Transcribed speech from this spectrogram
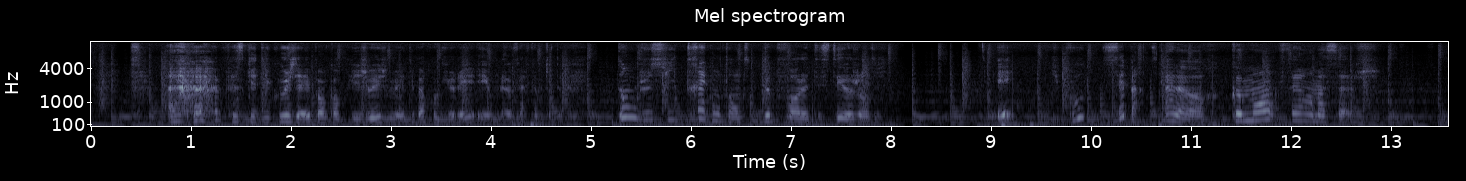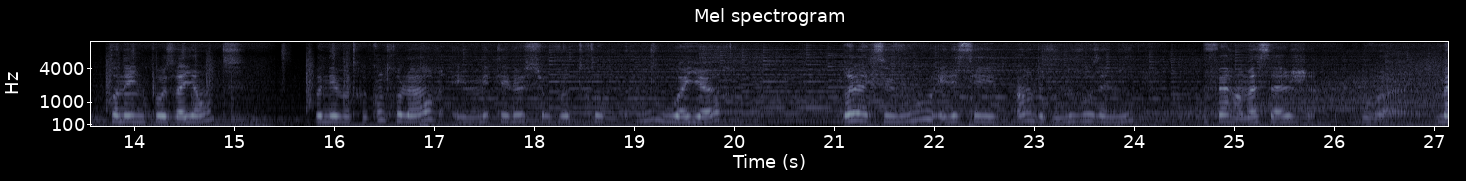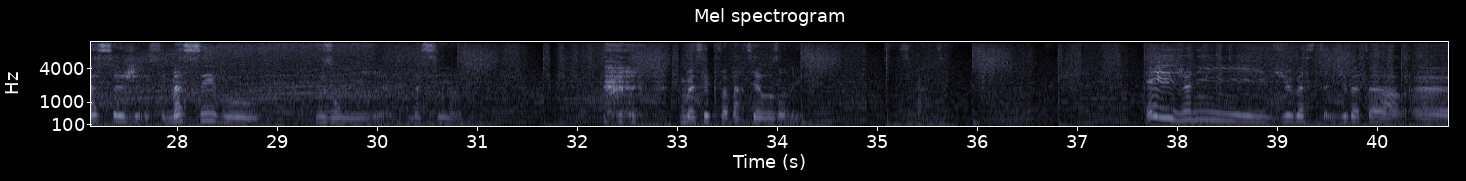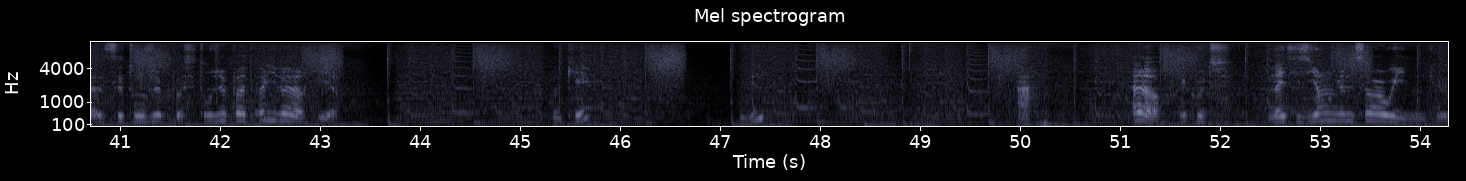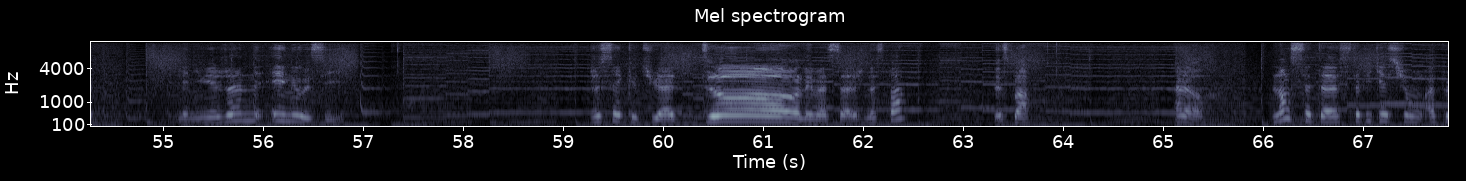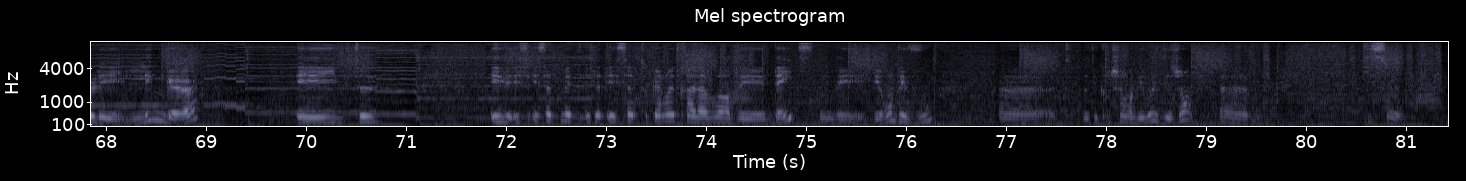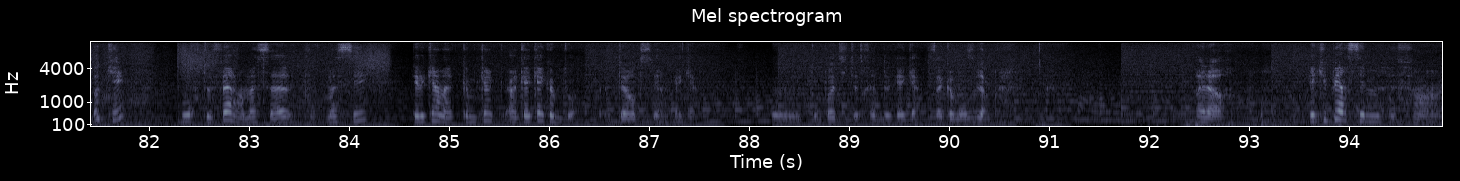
Parce que du coup j'y avais pas encore pu y jouer, je me l'étais pas procuré et on me l'a offert comme cadeau. Donc je suis très contente de pouvoir le tester aujourd'hui. Et c'est parti. Alors, comment faire un massage? Prenez une pause vaillante, prenez votre contrôleur et mettez-le sur votre cou ou ailleurs. Relaxez-vous et laissez un de vos nouveaux amis vous faire un massage pour euh, massager, c'est masser vos, vos ennuis, masser, masser pour faire partir vos ennuis. Hey Johnny, vieux, vieux bâtard, euh, c'est ton, vieux ton vieux pote Oliver qui Ok. Ah. Alors, écoute. Night is young and so are we. Donc, euh, la nuit est jeune et nous aussi. Je sais que tu adores les massages, n'est-ce pas? N'est-ce pas? Alors, lance cette, euh, cette, application appelée Linger et il te et, ça, te permettra d'avoir des dates, donc des, rendez-vous, euh, de décrocher un rendez-vous avec des gens euh, qui sont ok pour te faire un massage, pour masser quelqu'un comme un caca comme toi. Third, c'est un caca. Ton pote, il te traite de caca. Ça commence bien. Alors, récupère ces... Enfin,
